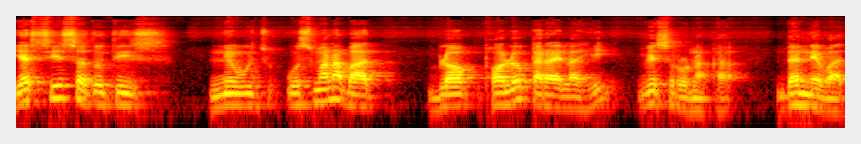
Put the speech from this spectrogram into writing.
एस सी सदोतीस न्यूज उस्मानाबाद ब्लॉग फॉलो करायलाही विसरू नका. धन्यवाद.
